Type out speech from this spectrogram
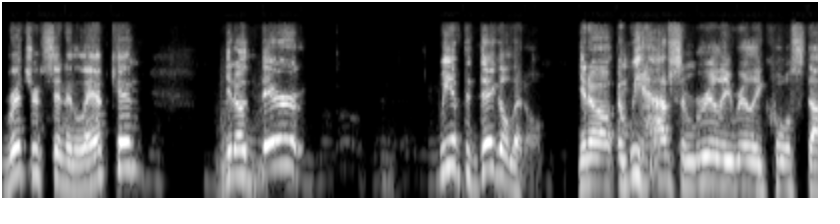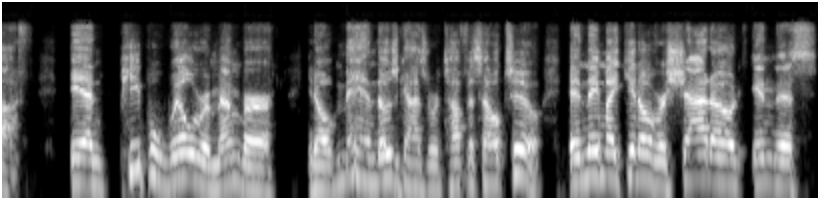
Richardson and Lampkin, you know, they're we have to dig a little you know, and we have some really, really cool stuff. And people will remember, you know, man, those guys were tough as hell too. And they might get overshadowed in this,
